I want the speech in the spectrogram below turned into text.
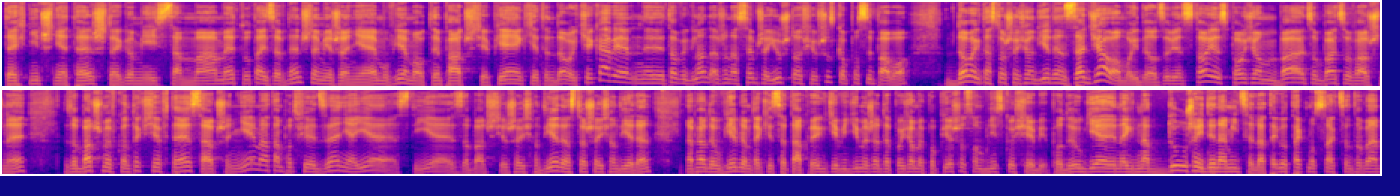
technicznie też tego miejsca mamy. Tutaj zewnętrzne mierzenie, mówiłem o tym, patrzcie, pięknie ten dołek. Ciekawie y, to wygląda, że na Sebrze już to się wszystko posypało. Dołek na 161 zadziałał, moi drodzy, więc to jest poziom bardzo, bardzo ważny. Zobaczmy w kontekście FTS-a, czy nie ma tam potwierdzenia. Jest, jest, zobaczcie, 61, 161. Naprawdę uwielbiam takie setupy, gdzie widzimy, że te poziomy po pierwsze są blisko siebie, po drugie na dużej dynamice, dlatego tak mocno akcentowałem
